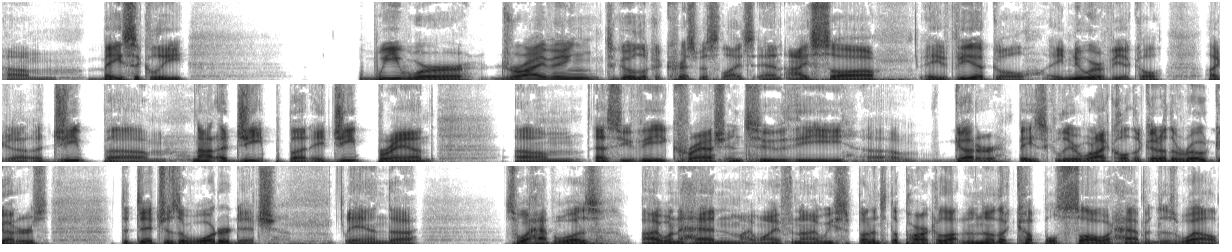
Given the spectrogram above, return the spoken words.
Um, basically, we were driving to go look at Christmas lights, and I saw a vehicle, a newer vehicle, like a, a Jeep, um, not a Jeep, but a Jeep brand um, SUV, crash into the uh, gutter, basically, or what I call the gutter, of the road gutters. The ditch is a water ditch, and uh, so what happened was I went ahead and my wife and I we spun into the park a lot, and another couple saw what happened as well.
